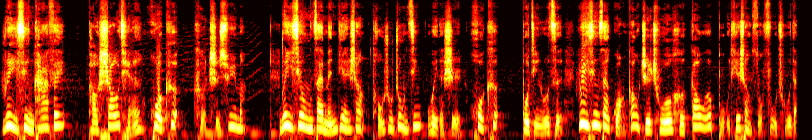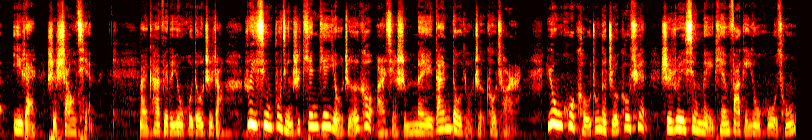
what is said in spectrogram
瑞幸咖啡靠烧钱获客可持续吗？瑞幸在门店上投入重金，为的是获客。不仅如此，瑞幸在广告支出和高额补贴上所付出的依然是烧钱。买咖啡的用户都知道，瑞幸不仅是天天有折扣，而且是每单都有折扣券啊。用户口中的折扣券是瑞幸每天发给用户从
